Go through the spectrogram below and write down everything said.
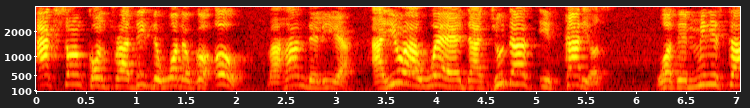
action contradict the word of God, oh, Mahandelia, are you aware that Judas Iscariot was a minister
